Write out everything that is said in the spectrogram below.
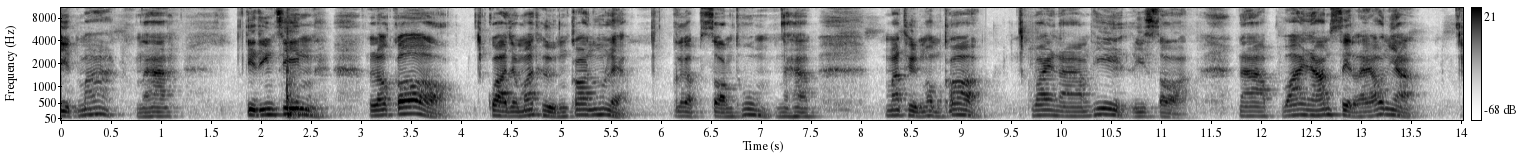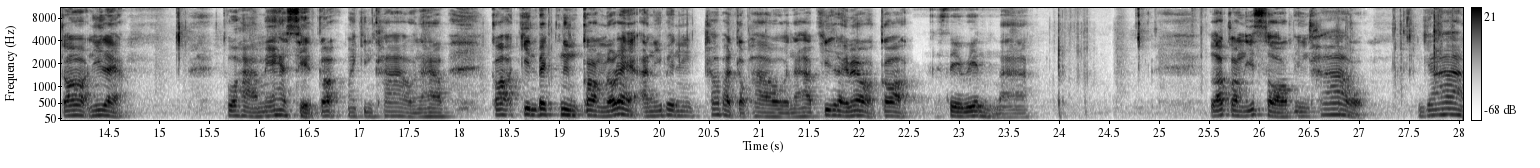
ติดมาก นะฮะติดจริงๆ แล้วก็กว่าจะมาถึงก็นู่นแหละเกือบสองทุ่มนะครับ มาถึงผมก็ว่ายน้ำที่รีสอร์ทนะครับว่ายน้ำเสร็จแล้วเนี่ย ก็นี่แหละโทรหาแม่เสร็จก็มากินข้าวนะครับ ก็กินไปหนึ่งกล่องแล้วแหละ อันนี้เป็นข้าวผัดกะเพรานะครับ ที่อะไรไม่ออกก็เซเว่นนะแล้วกล่องที่สองเป็นข้าวย่าง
